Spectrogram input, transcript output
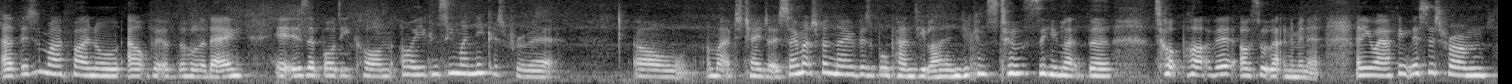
Uh, this is my final outfit of the holiday. It is a bodycon. Oh, you can see my knickers through it. Oh, I might have to change those. So much for no visible panty line. You can still see like the top part of it. I'll sort that in a minute. Anyway, I think this is from,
